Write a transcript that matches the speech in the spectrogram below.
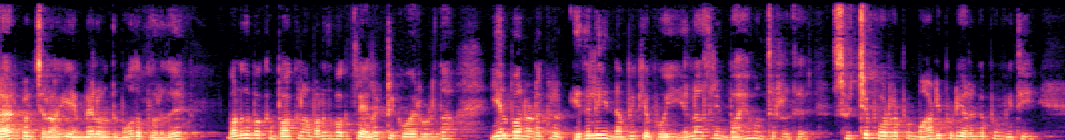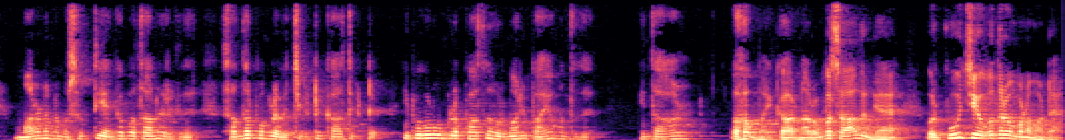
டயர் பங்க்சர் ஆகி என் மேலே வந்து மோத போகிறது வலது பக்கம் பார்க்கலாம். வலது பக்கத்தில் எலக்ட்ரிக் ஒயர் விழுந்தால் இயல்பாக நடக்கிற எதுலேயும் நம்பிக்கை போய் எல்லாத்துலேயும் பயம் வந்துடுறது. சுவிட்சை போடுறப்போ மாடிப்படி இறங்கப்போ விதி. மரணம் நம்ம சுற்றி எங்கே பார்த்தாலும் இருக்குது. சந்தர்ப்பங்களை வச்சுக்கிட்டு காத்துக்கிட்டு. இப்போ கூட உங்களை பார்த்து ஒரு மாதிரி பயம் வந்தது. இந்த ஆள் ஓ மை காட் நான் ரொம்ப சாதுங்க. ஒரு பூச்சியை உபதிரவம் பண்ண மாட்டேன்.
